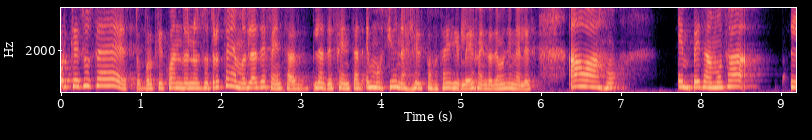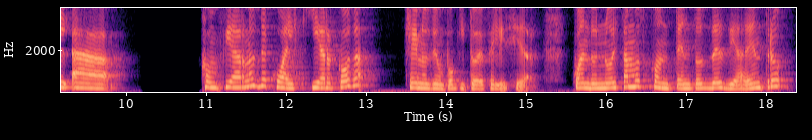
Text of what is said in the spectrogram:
¿Por qué sucede esto? Porque cuando nosotros tenemos las defensas, las defensas emocionales, vamos a decirle defensas emocionales, abajo, empezamos a, confiarnos de cualquier cosa que nos dé un poquito de felicidad. Cuando no estamos contentos desde adentro,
